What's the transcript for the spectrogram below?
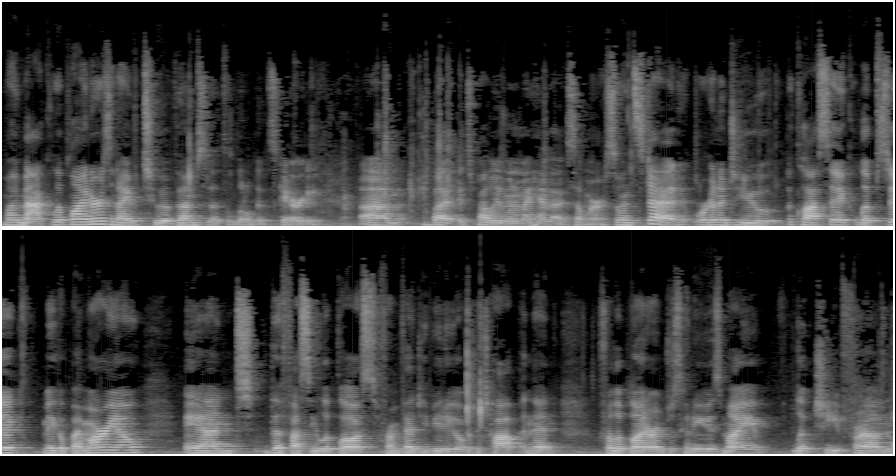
my MAC lip liners and I have two of them, so that's a little bit scary. Um, but it's probably in one of my handbags somewhere. So instead, we're gonna do the classic lipstick, Makeup by Mario, and the Fussy Lip Gloss from Fenty Beauty over the top. And then for lip liner, I'm just gonna use my lip cheat from,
